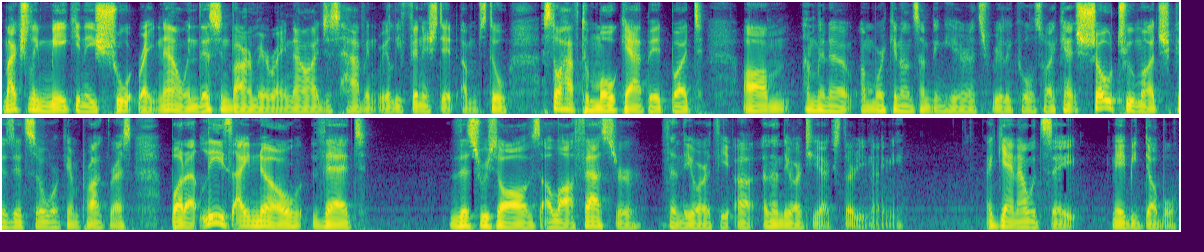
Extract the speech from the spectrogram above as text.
I'm actually making a short right now in this environment right now. I just haven't really finished it. I'm still I still have to mocap it but um, I'm gonna I'm working on something here that's really cool. So I can't show too much because it's a work in progress. But at least I know that this resolves a lot faster than the RT uh, than the RTX 3090. Again, I would say maybe double.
